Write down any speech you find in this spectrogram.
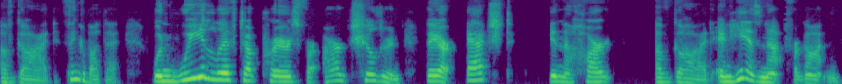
of God. Think about that. When we lift up prayers for our children, they are etched in the heart of God, and He has not forgotten.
